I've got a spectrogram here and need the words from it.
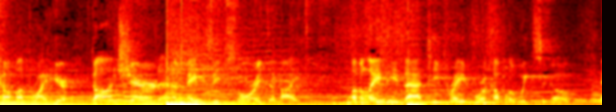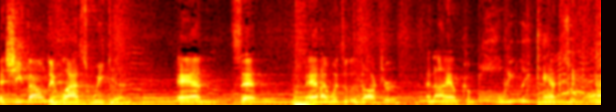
come up right here. Don shared an amazing story tonight of a lady that he prayed for a couple of weeks ago. And she found him last weekend and said, Man, I went to the doctor and I am completely cancer free.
